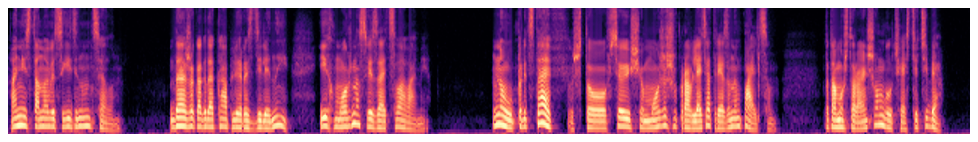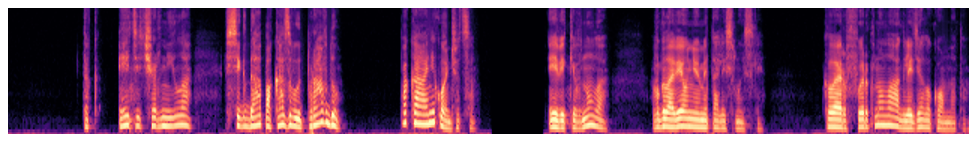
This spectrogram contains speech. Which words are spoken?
они становятся единым целым. Даже когда капли разделены, их можно связать словами. Ну, представь, что все еще можешь управлять отрезанным пальцем, потому что раньше он был частью тебя. Так эти чернила всегда показывают правду? Пока они кончатся. Эви кивнула, в голове у нее метались мысли. Клэр фыркнула, оглядела комнату.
